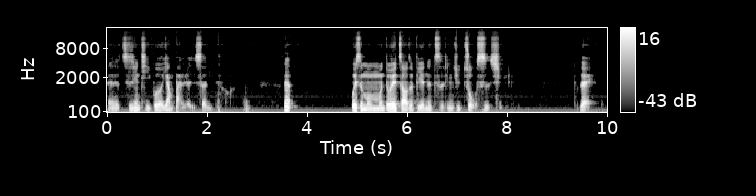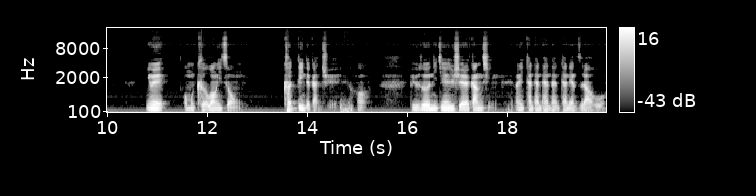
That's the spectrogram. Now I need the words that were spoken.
呃，之前提过样板人生，那为什么我们都会照着别人的指令去做事情？对不对？因为我们渴望一种。肯定的感觉哦，比如说你今天去学了钢琴，那你弹弹弹弹弹两只老虎，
